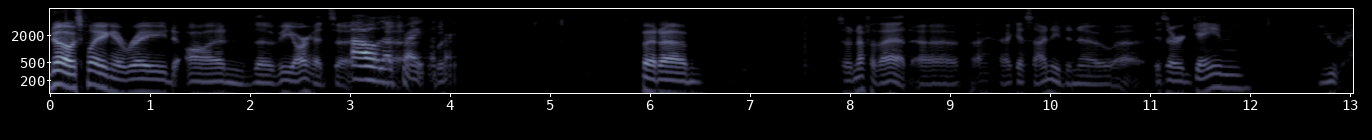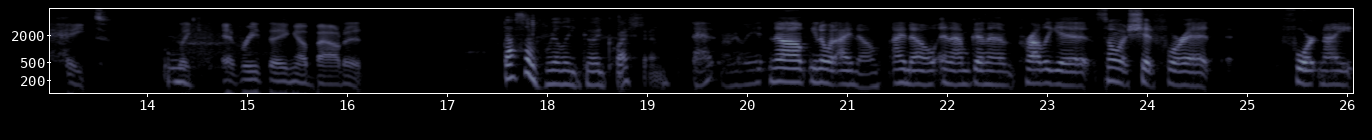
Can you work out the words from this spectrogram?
No, I was playing a raid on the VR headset. Oh, that's uh, right. That's with- right. But um, so enough of that. Uh, I, I guess I need to know: uh, is there a game you hate? Like everything about it. That's a really good question. That really no, you know what? I know, I know, and I'm gonna probably get so much shit for it. Fortnite.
